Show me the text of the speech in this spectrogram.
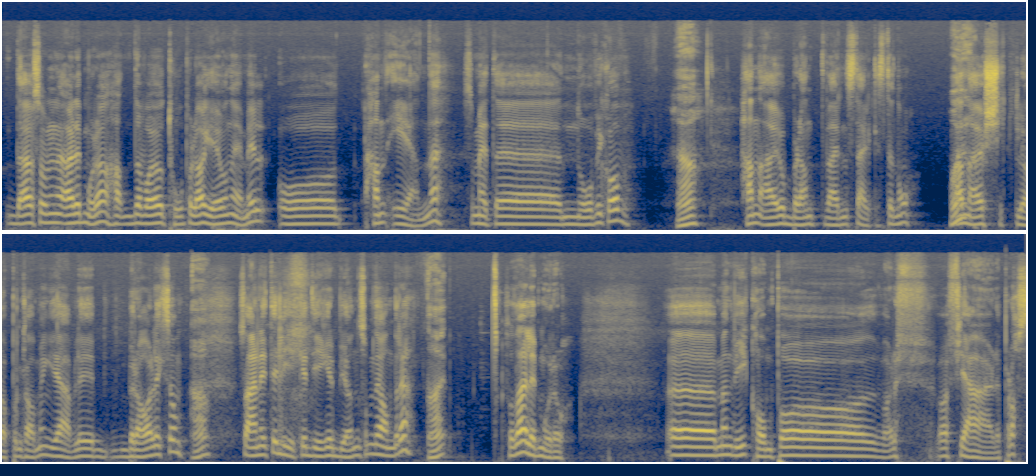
Det er, sånn, er litt moro. Det var jo to på lag, jeg og Emil. Og han ene, som heter Novikov, Ja, han er jo blant verdens sterkeste nå. Oi. Han er jo skikkelig up and coming. Jævlig bra, liksom. ja, Så er han ikke like diger bjønn som de andre. nei Så det er litt moro. Uh, men vi kom på var det var fjerdeplass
